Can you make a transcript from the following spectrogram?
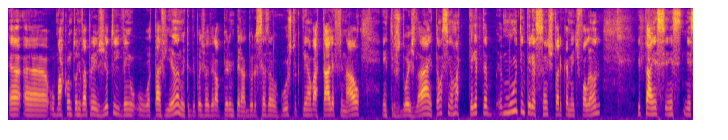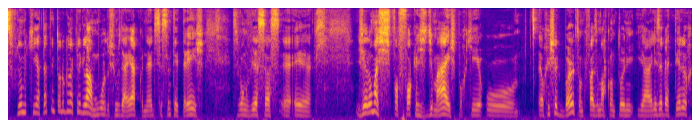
é, é, o Marco Antônio vai para o Egito e vem o, o, Otaviano, que depois vai virar o primeiro imperador, o César Augusto, que tem a batalha final entre os dois lá. Então, assim, é uma treta muito interessante historicamente falando. E tá nesse, nesse, nesse filme que até tem todo aquele glamour dos filmes da época, né? De 63. Vocês vão ver essas. É, é, gerou umas fofocas demais, porque o, é o Richard Burton, que faz o Marco Antônio, e a Elizabeth Taylor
